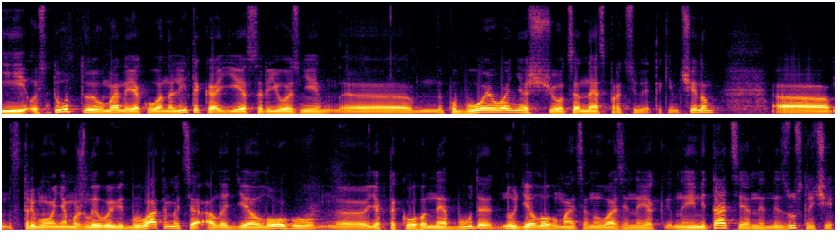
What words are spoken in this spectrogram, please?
І ось тут у мене, як у аналітика, є серйозні е, побоювання, що це не спрацює таким чином. Е, Стримування можливо відбуватиметься, але діалогу е, як такого не буде. Ну, діалогу мається на увазі не як не імітація, не, не зустрічі,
